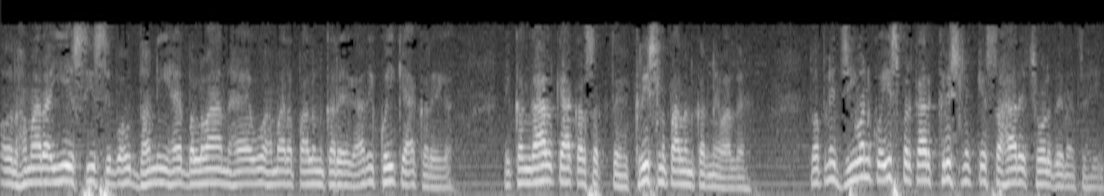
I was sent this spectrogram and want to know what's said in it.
और हमारा ये शिष्य बहुत धनी है, बलवान है, वो हमारा पालन करेगा। अरे कोई क्या करेगा? ये कंगाल क्या कर सकते हैं? कृष्ण पालन करने वाले हैं। तो अपने जीवन को इस प्रकार कृष्ण के सहारे छोड़ देना चाहिए।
